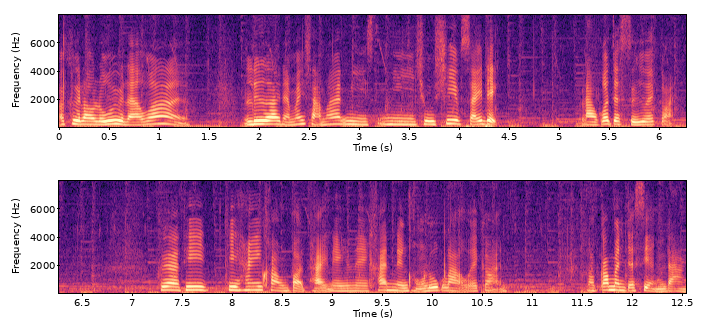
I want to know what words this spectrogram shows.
ก็คือเรารู้อยู่แล้วว่า เรือเนี่ยไม่สามารถมีมีชูชีพไซส์เด็ก เราก็จะซื้อไว้ก่อน เพื่อที่ที่ให้ความปลอดภัยในในขั้นหนึ่งของลูกเราไว้ก่อน แล้วก็มันจะเสียงดัง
